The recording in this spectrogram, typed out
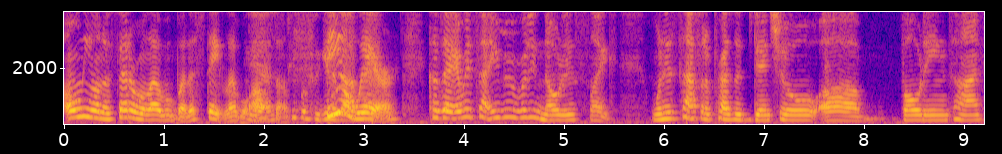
only on a federal level but a state level yes, also. People forget be aware because every time you really notice like when it's time for the presidential uh, voting time.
